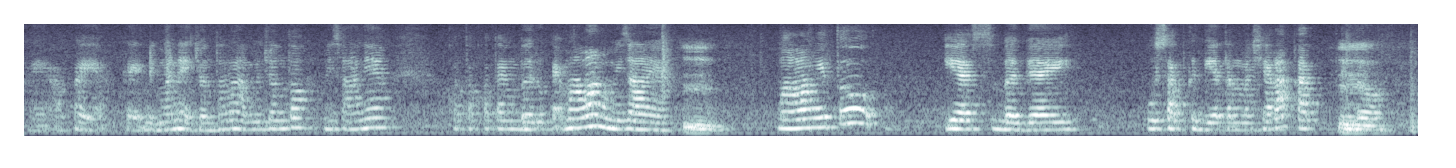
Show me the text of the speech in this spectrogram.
kayak apa ya kayak di mana ya contohnya ambil contoh misalnya kota-kota yang baru kayak Malang misalnya Hmm. Malang itu ya sebagai pusat kegiatan masyarakat gitu. Hmm.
